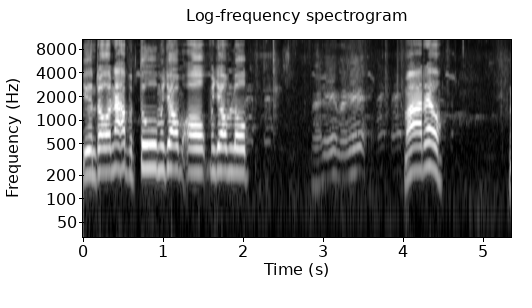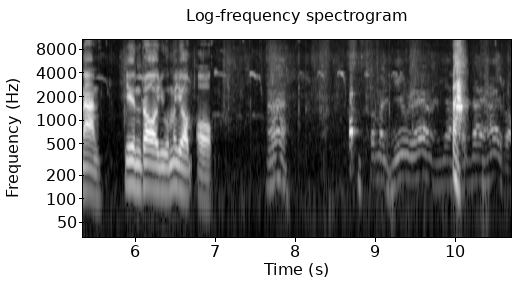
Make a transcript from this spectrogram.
ยืนรอหน้าประตูไม่ยอมออกไม่ยอมหลบ มานี่มานี่มาเร็วนั่นยืนรออยู่ไม่ยอมออกฮะก็มันหิวแล้วอยากจะได้ให้บ่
